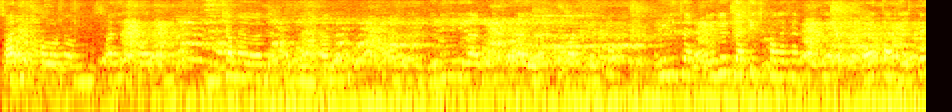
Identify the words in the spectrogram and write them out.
సాధించుకోవడం సాధించుకోవడం ముఖ్యమైనటువంటి విషయాలను అది విడివిడిగా విడివిడిగా ఎదుర్కోవాలి చేస్తే క్రెడిట్ క్రెడిట్ దక్కించుకోవాలనేటువంటి ప్రయత్నం చేస్తే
